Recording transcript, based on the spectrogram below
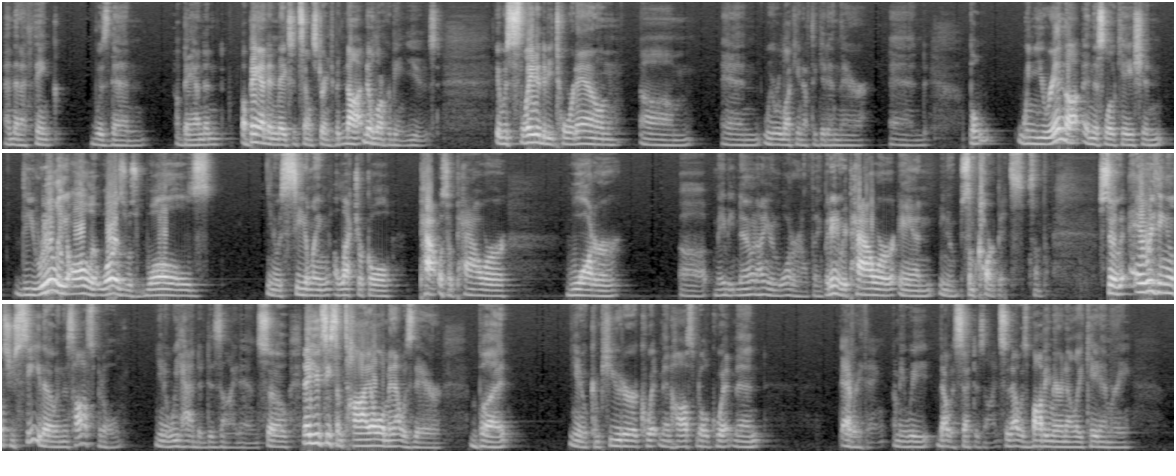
and then I think was then abandoned. Abandoned makes it sound strange, but not no longer being used. It was slated to be tore down, um, and we were lucky enough to get in there. And but when you were in the, in this location, the really all it was was walls, you know, ceiling, electrical, power, so power, water, uh, maybe no, not even water, I don't think. But anyway, power and you know some carpets, something. So everything else you see though in this hospital, you know, we had to design in. So now you'd see some tile. I mean, that was there, but you know, computer equipment, hospital equipment, everything. I mean, we that was set design. So that was Bobby Marinelli, Kate Emery,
